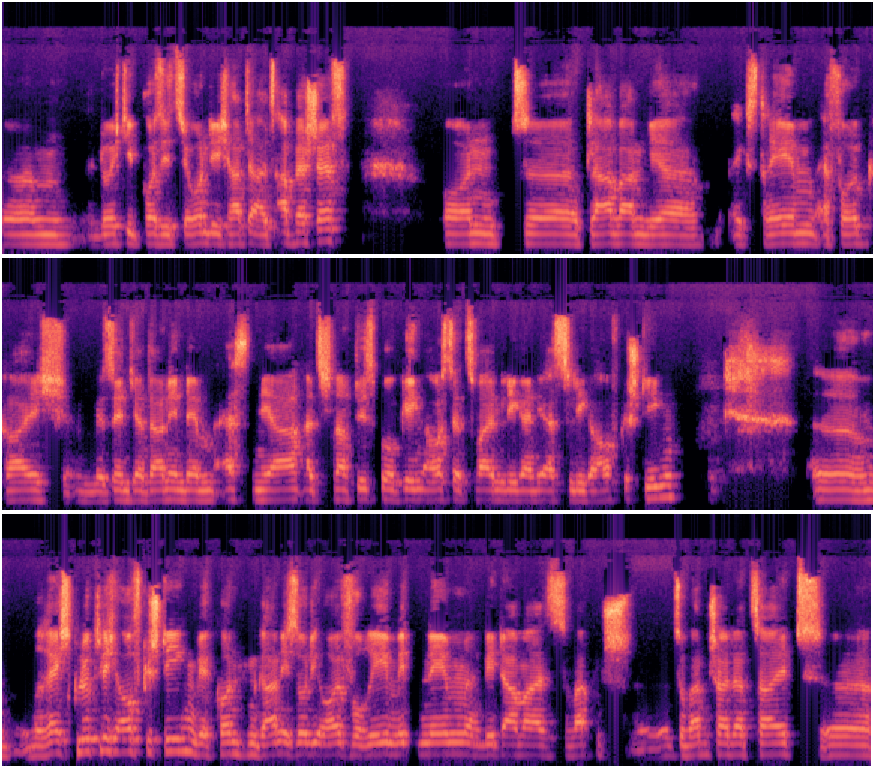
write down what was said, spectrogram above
ähm, durch die Position, die ich hatte als Abwehrchef. Und äh, klar waren wir extrem erfolgreich. Wir sind ja dann in dem ersten Jahr, als ich nach Duisburg ging, aus der zweiten Liga in die erste Liga aufgestiegen äh, recht glücklich aufgestiegen. Wir konnten gar nicht so die Euphorie mitnehmen wie damals Wattensch zur Wattenscheider Zeit. Äh,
